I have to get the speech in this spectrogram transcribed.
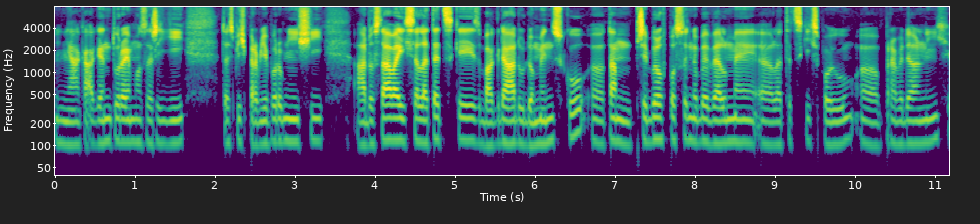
nějaká agentura jim ho zařídí, to je spíš pravděpodobnější a dostávají se letecky z Bagdádu do Minsku. E, tam přibylo v poslední době velmi e, leteckých spojů pravidelných,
